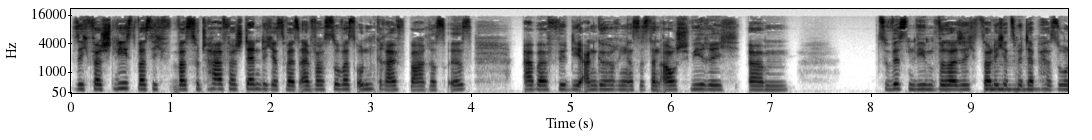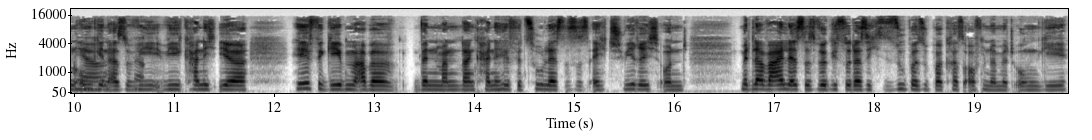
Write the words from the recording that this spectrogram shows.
sich verschließt, was ich, was total verständlich ist, weil es einfach so was Ungreifbares ist. Aber für die Angehörigen ist es dann auch schwierig, ähm, zu wissen, wie soll ich, soll ich jetzt mit der mhm. Person ja, umgehen? Also ja. wie, wie kann ich ihr Hilfe geben? Aber wenn man dann keine Hilfe zulässt, ist es echt schwierig. Und mittlerweile ist es wirklich so, dass ich super, super krass offen damit umgehe,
